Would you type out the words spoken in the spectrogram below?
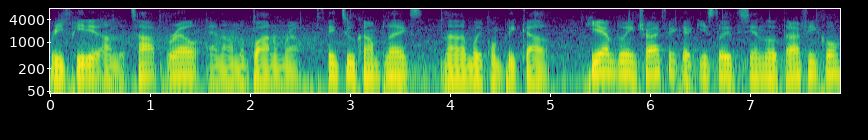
Repeat it on the top rail and on the bottom rail. Nothing too complex, nada muy complicado. Here I'm doing traffic, aquí estoy diciendo tráfico.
